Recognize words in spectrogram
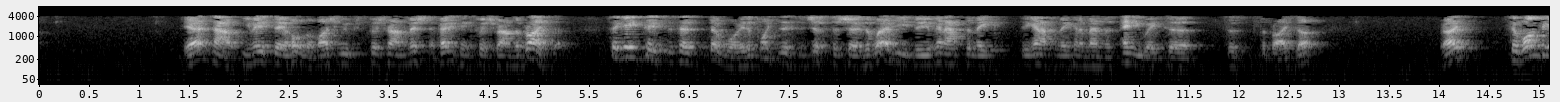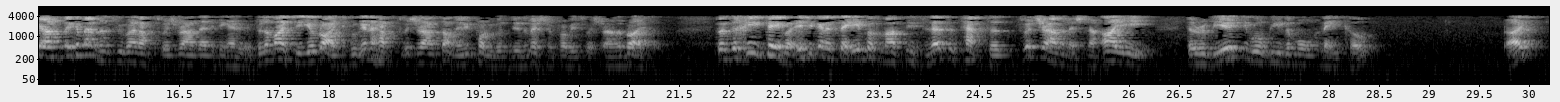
Yeah. Now you may say, hold on, why should we switch around the Mishnah? If anything, switch around the Brisa. So again, Tosfos says, don't worry. The point of this is just to show that whatever you do, you're going to have to make you're going to have to make an amendment anyway to, to the Brisa, right? So once we have to make amendments, we won't have to switch around anything anyway. But Lamaisi, you're right. If we're going to have to switch around something, we probably wouldn't do the Mishnah. We'd probably switch around the Brisa. But the Chi Teva, if you're going to say Ifaf Masnis, let's attempt to switch around the Mishnah, i.e., the Rabbi will be the more Mako, right?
